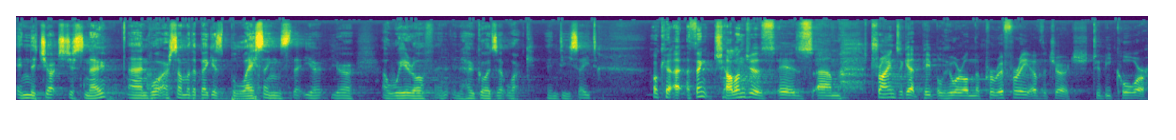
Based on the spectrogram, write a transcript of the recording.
in the church just now? And what are some of the biggest blessings that you're, you're aware of in how God's at work in Deeside? Okay, I I think challenges is um, trying to get people who are on the periphery of the church to be core.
